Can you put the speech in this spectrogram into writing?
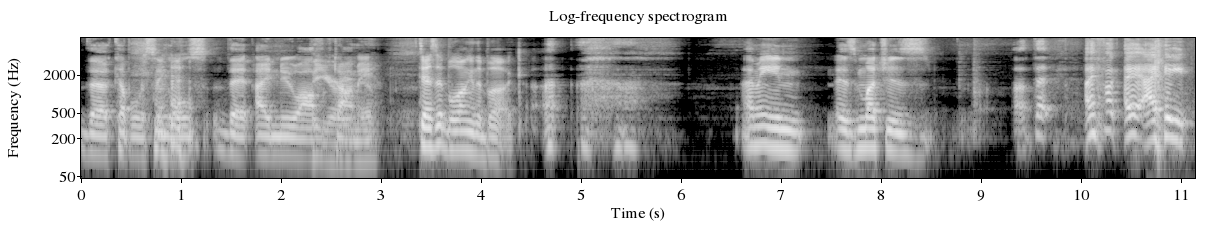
the couple of singles that I knew off of Tommy. Does it belong in the book? I mean, as much as uh, that, I fuck, I, I hate.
